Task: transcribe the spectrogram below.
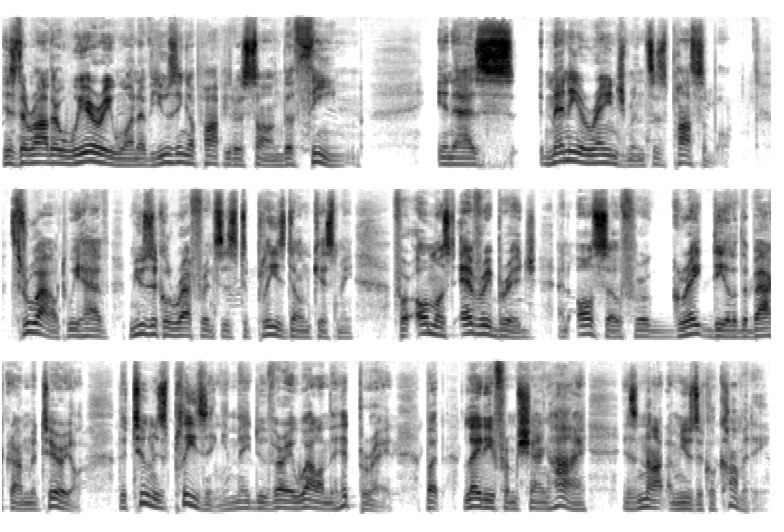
is the rather weary one of using a popular song, the theme, in as many arrangements as possible. Throughout, we have musical references to Please Don't Kiss Me for almost every bridge and also for a great deal of the background material. The tune is pleasing and may do very well on the hit parade, but Lady from Shanghai is not a musical comedy.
